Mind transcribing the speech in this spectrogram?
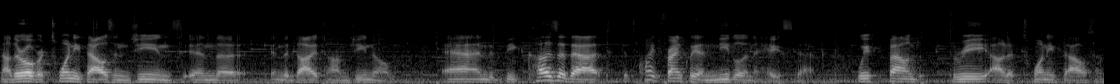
Now there are over 20,000 genes in the, in the diatom genome. And because of that, it's quite frankly a needle in a haystack. We've found three out of 20,000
